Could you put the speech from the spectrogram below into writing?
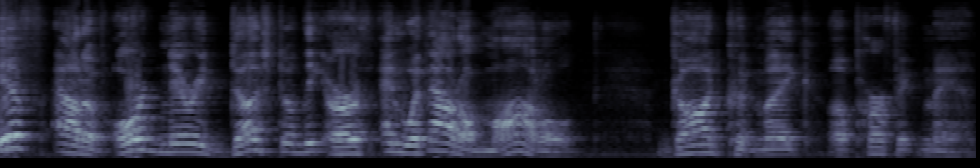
if out of ordinary dust of the earth and without a model, God could make a perfect man,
